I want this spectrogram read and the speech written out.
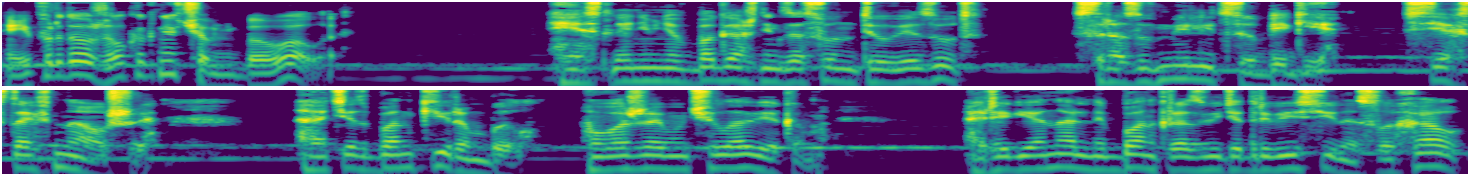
и продолжал, как ни в чем не бывало. «Если они меня в багажник засунут и увезут, сразу в милицию беги, всех ставь на уши. Отец банкиром был, уважаемым человеком, Региональный банк развития древесины слыхал?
